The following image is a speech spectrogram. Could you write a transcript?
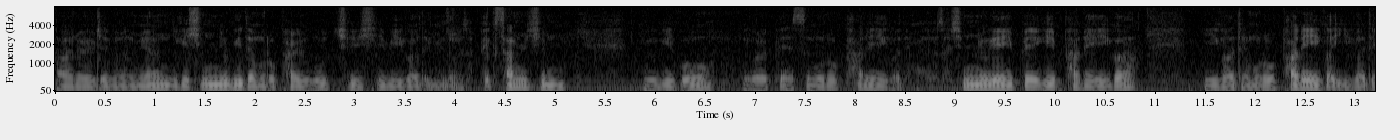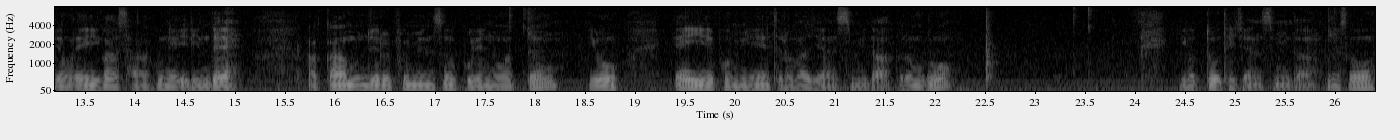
4를 집으면 이게 16이 되므로 8, 9, 72가 됩니다. 그래서 136이고 이걸 뺐으므로 8A가 됩니다. 그래서 16A 빼기 8A가 2가 되므로 8A가 2가 되어 A가 4분의 1인데 아까 문제를 풀면서 구해 놓았던 요 A의 범위에 들어가지 않습니다. 그러므로 이것도 되지 않습니다. 그래서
